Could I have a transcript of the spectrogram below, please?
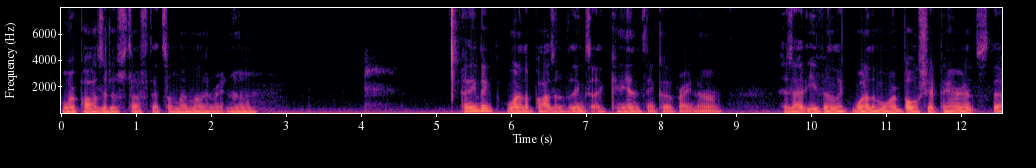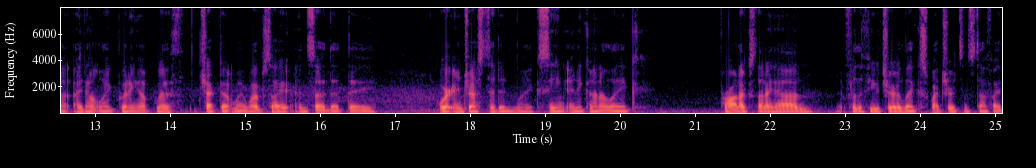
more positive stuff that's on my mind right now. I think like one of the positive things I can think of right now is that even like one of the more bullshit parents that I don't like putting up with checked out my website and said that they were interested in like seeing any kind of like products that I had for the future, like sweatshirts and stuff. I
